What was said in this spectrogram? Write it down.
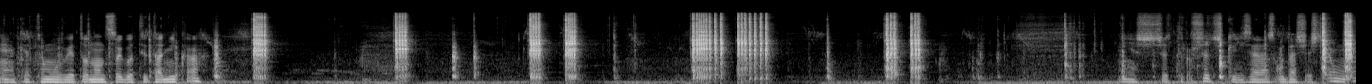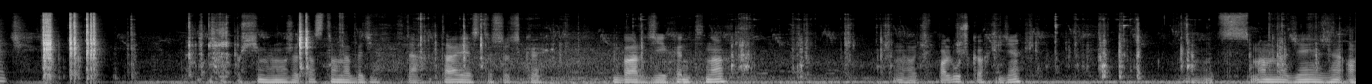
jak ja to mówię, tonącego Titanika. Jeszcze troszeczkę i zaraz uda się ściągnąć. Puścimy, może ta strona będzie. Ta, ta jest troszeczkę bardziej chętna. No, choć w paluszkach idzie. Więc mam nadzieję, że. O,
